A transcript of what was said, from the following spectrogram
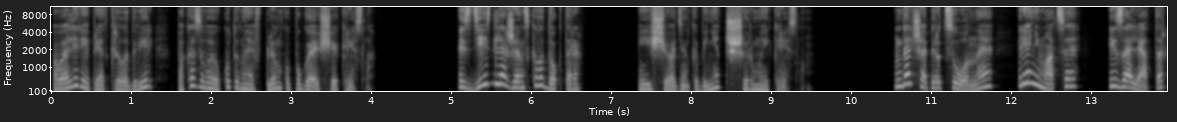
Валерия приоткрыла дверь, показывая укутанное в пленку пугающее кресло. «Здесь для женского доктора». И еще один кабинет с ширмой и креслом. Дальше операционная, реанимация, изолятор,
